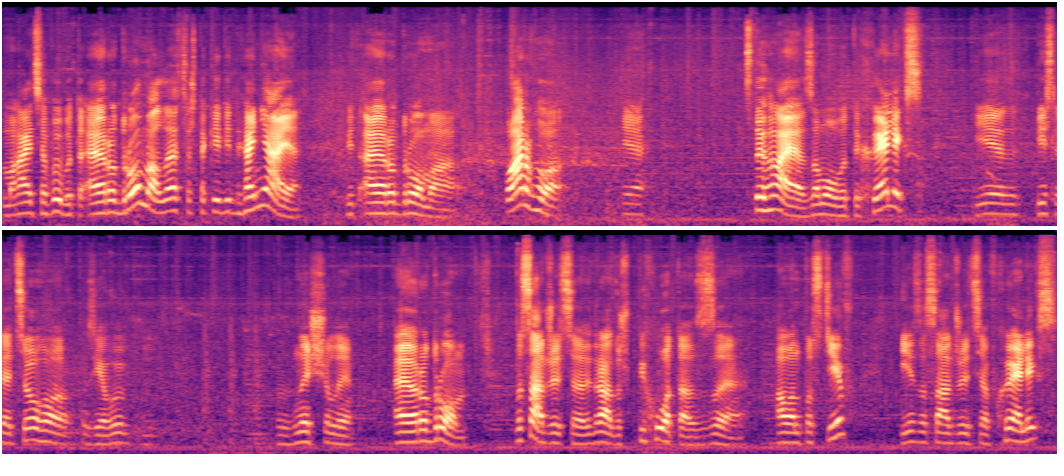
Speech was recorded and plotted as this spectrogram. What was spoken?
намагається вибити аеродром, але все ж таки відганяє від аеродрома Фарго і встигає замовити Хелікс. І після цього з'явив. Знищили аеродром. Висаджується відразу ж піхота з аванпостів і засаджується в Хелікс.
